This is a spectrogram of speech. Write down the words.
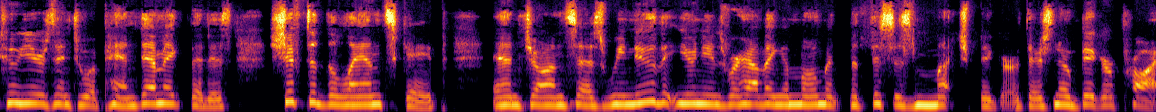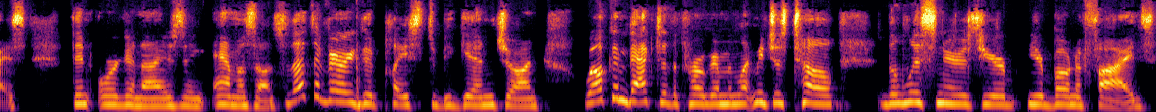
two years into a pandemic that has shifted the landscape. And John says, We knew that unions were having a moment, but this is much bigger. There's no bigger prize than organizing Amazon. So that's a very good place to begin, John. Welcome back to the program. And let me just tell the listeners your, your bona fides.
